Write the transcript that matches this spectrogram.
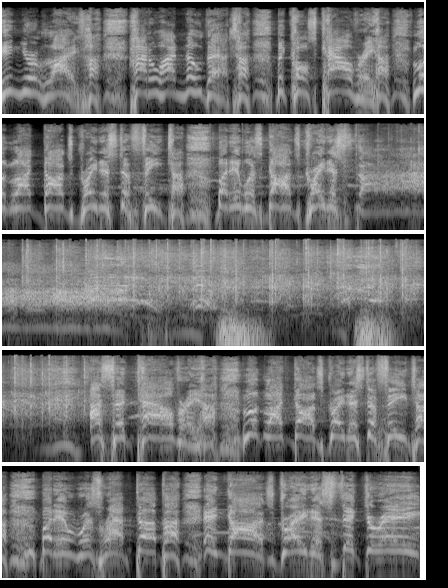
in your life. How do I know that? Because Calvary looked like God's greatest defeat, but it was God's greatest. I said Calvary uh, looked like God's greatest defeat, uh, but it was wrapped up uh, in God's greatest victory.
